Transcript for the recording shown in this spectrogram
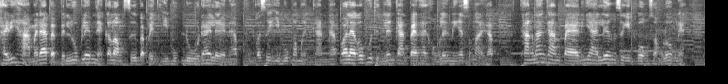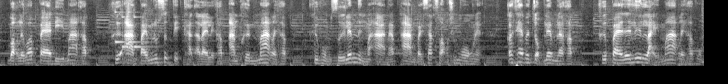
ใครที่หาไม่ได้แบบเป็นรูปเล่มเนี่ยก็ลองซื้อแบบเป็นอีบุ๊กดูได้เลยนะครับผมก็ซื้ออีบุ๊กมาเหมือนกันนะครับว่าแล้วก็พูดถึงเรื่องการแปลไทยของเรื่องนี้กันสักหน่อยครับทางด้านการแปลนิยายเรื่องสกิโกงสองโลกเนี่ย บอกเลยว่าแปลดีมากครับ คืออ่านไปไม่รู้สึกติดขัดอะไรเลยครับ อ่านเพลินมากเลยครับ คือผมซื้อเล่มหนึ่งมาอ่านนะครับ อ่านไปสัก 2 ชั่วโมงเนี่ย ก็แทบจะจบเล่มแล้วครับ คือแปลได้ลื่นไหลมากเลยครับผม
